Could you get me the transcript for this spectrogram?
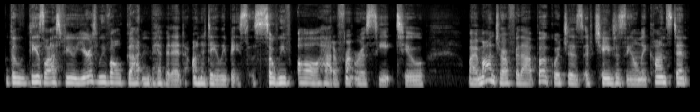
the, these last few years, we've all gotten pivoted on a daily basis. So we've all had a front row seat to my mantra for that book, which is if change is the only constant,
